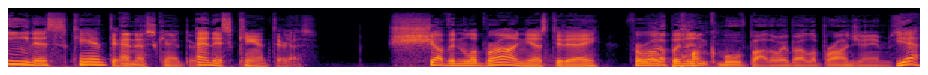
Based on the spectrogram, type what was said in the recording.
Enos Kanter. Ennis Kanter. Ennis Kanter. Yes. shoving LeBron yesterday for What opening. a punk move, by the way, by LeBron James. Yeah.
